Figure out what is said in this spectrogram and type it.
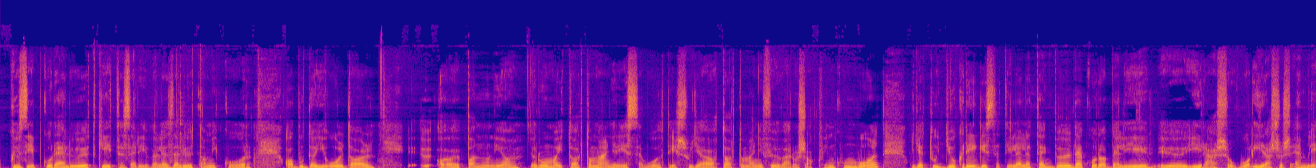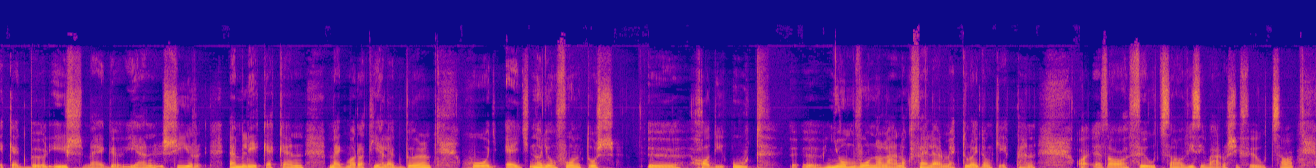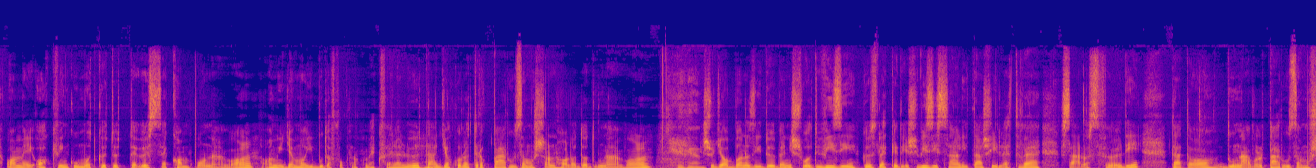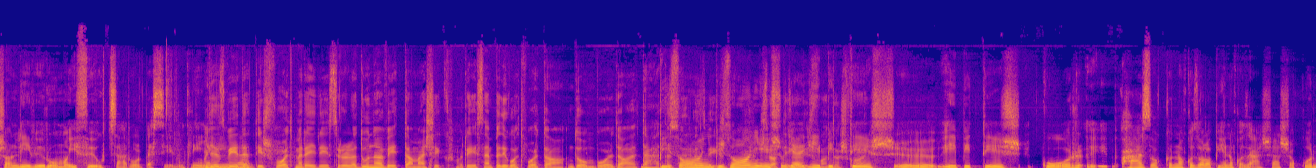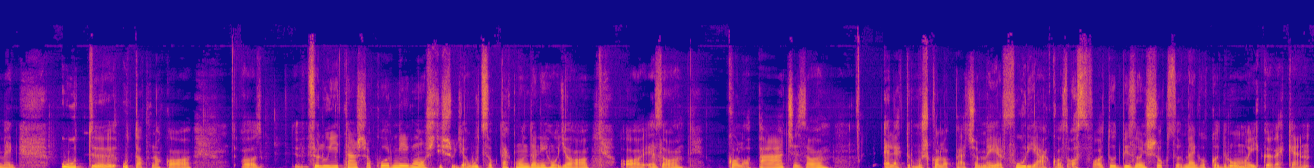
középkor előtt, 2000 évvel ezelőtt, amikor a budai oldal a Pannonia római tartomány része volt, és ugye a tartományi főváros Aquincum volt. Ugye tudjuk régészeti leletekből, de korabeli írásokból, írásos emlékekből is, meg ilyen sír emlékeken megmaradt jelekből, hogy egy nagyon fontos hadi út nyomvonalának felel meg tulajdonképpen ez a főutca, a vízivárosi főutca, amely Aquincumot kötötte össze Kamponával, ami ugye a mai Budafoknak megfelelő, uh-huh. tehát gyakorlatilag párhuzamosan halad a Dunával. Igen. És ugye abban az időben is volt vízi közlekedés, vízi szállítás, illetve szárazföldi, tehát a Dunával párhuzamosan lévő római főutcáról beszélünk lényegében. Ugye ez védett is volt, mert egy részről a Duna védte, a másik részen pedig ott volt a a domboldal. Tehát bizony, ez, ez bizony, és ugye építés, építéskor, házaknak az alapjának az ásásakor, meg út, utaknak a, az fölújításakor még most is ugye úgy szokták mondani, hogy a, a, ez a kalapács, ez a elektromos kalapács, amelyel fúrják az aszfaltot, bizony sokszor megakad római köveken.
